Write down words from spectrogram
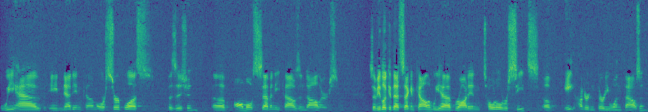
we have a net income or surplus position of almost $70,000. So if you look at that second column, we have brought in total receipts of 831,000,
